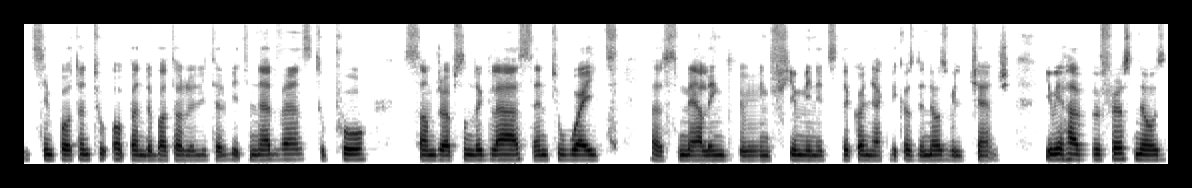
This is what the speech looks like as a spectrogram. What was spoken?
it's important to open the bottle a little bit in advance to pour some drops on the glass and to wait uh, smelling during few minutes the cognac because the nose will change. You will have a first nose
